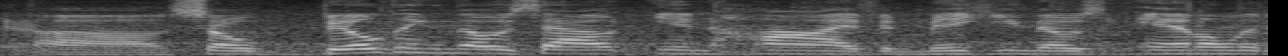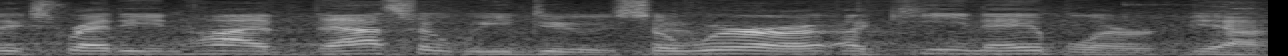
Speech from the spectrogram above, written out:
Yeah. Uh, so building those out in Hive and making those analytics ready in Hive, that's what we do. So we're a, a key enabler Yeah.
